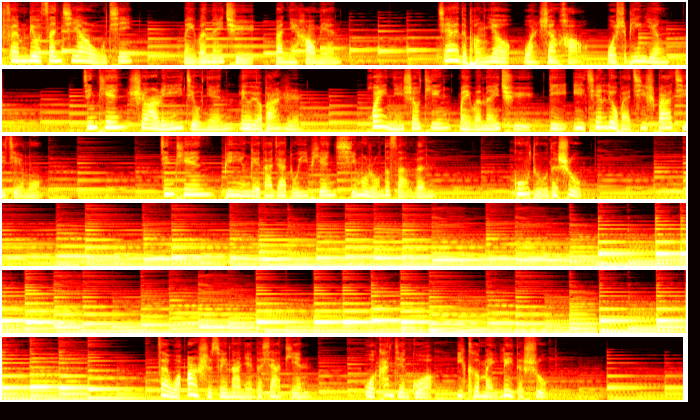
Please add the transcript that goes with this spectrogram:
FM 六三七二五七，美文美曲伴你好眠。亲爱的朋友，晚上好，我是冰莹。今天是二零一九年六月八日，欢迎您收听《美文美曲》第一千六百七十八期节目。今天，冰莹给大家读一篇席慕容的散文《孤独的树》。十岁那年的夏天，我看见过一棵美丽的树。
